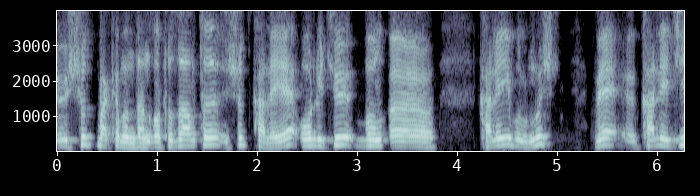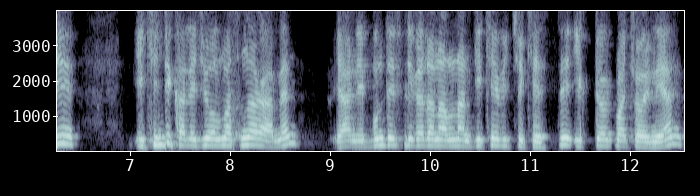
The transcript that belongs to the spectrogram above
e, şut bakımından 36 şut kaleye 13'ü bul, e, kaleyi bulmuş ve kaleci ikinci kaleci olmasına rağmen yani Bundesliga'dan alınan Gikevic'i kesti. İlk dört maç oynayan.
